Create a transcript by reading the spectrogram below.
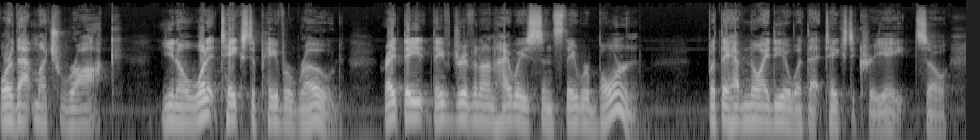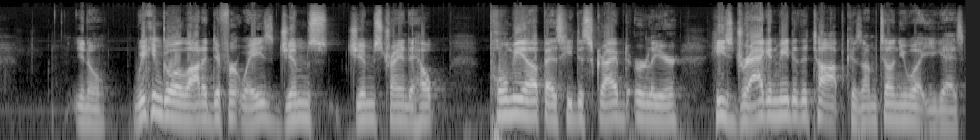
or that much rock. You know what it takes to pave a road, right? They they've driven on highways since they were born, but they have no idea what that takes to create. So you know, we can go a lot of different ways. Jim's Jim's trying to help pull me up as he described earlier. He's dragging me to the top because I'm telling you what, you guys,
